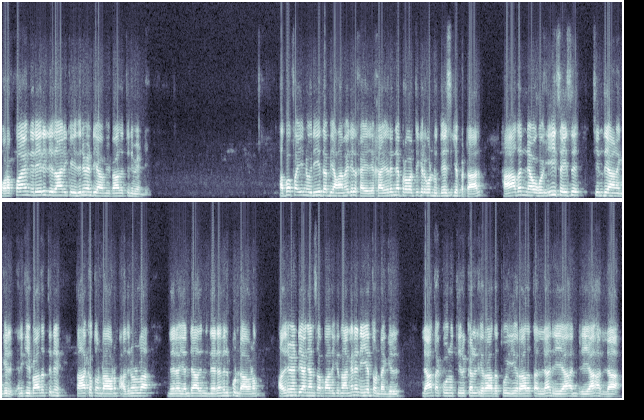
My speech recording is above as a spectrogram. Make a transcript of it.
ഉറപ്പായ നിലയിൽ ഇതാനിക്ക് ഇതിനു വേണ്ടിയാവും വിവാദത്തിന് വേണ്ടി. അപ്പൊ ഫൈൻ ഉരീദ ബി അമലിൽ ഖൈർ. ഖൈറിനെ പ്രവർത്തിക്കൽ കൊണ്ട് ഉദ്ദേശിക്കപ്പെട്ടാൽ ഹാദൻ നൗ ഈ സൈസ് ചിന്തയാണെങ്കിൽ എനിക്ക് വിവാദത്തിന് താക്കത്തുണ്ടാവണം. അതിനുള്ള നില എന്റെ അതിന് നിലനിൽപ്പുണ്ടാവണം. അതിനുവേണ്ടിയാണ് ഞാൻ സമ്പാദിക്കുന്നത്. അങ്ങനെ നീയത്തുണ്ടെങ്കിൽ ലാ തക്കൂനു തിൽക്കൽ ഇറാദത്തു ഈ ഇറാദത്തല്ല റിയ അൻ റിയ അല്ല.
